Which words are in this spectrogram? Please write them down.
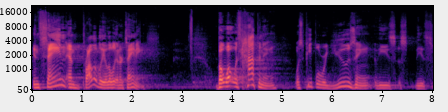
insane and probably a little entertaining. But what was happening was people were using these, these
